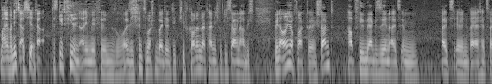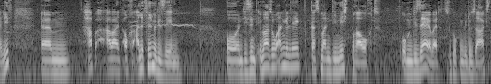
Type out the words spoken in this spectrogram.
mal einfach nichts passiert. Das geht vielen Anime-Filmen so. Also ich finde zum Beispiel bei Detektiv Conan, da kann ich wirklich sagen, da habe ich bin auch nicht auf dem aktuellen Stand, habe viel mehr gesehen als im als in, bei RTL 2 lief. Ähm, habe aber auch alle Filme gesehen. Und die sind immer so angelegt, dass man die nicht braucht, um die Serie weiter zu gucken, wie du sagst.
